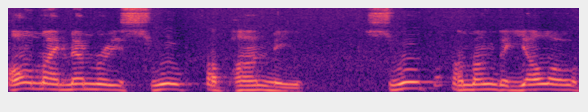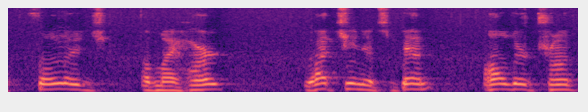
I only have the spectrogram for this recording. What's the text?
all my memories swoop upon me, swoop among the yellow foliage of my heart, watching its bent alder trunk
